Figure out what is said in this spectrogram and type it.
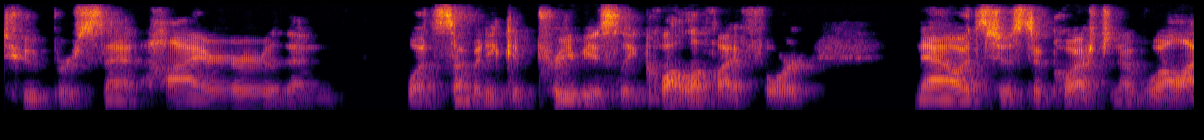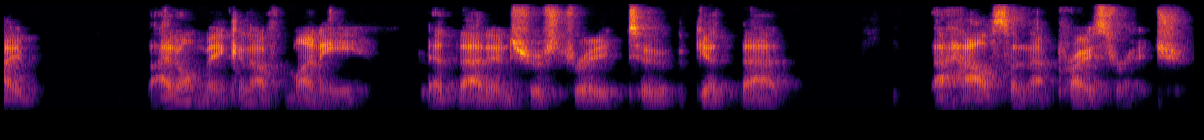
two percent higher than what somebody could previously qualify for, now it's just a question of well, I I don't make enough money at that interest rate to get that a house in that price range.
